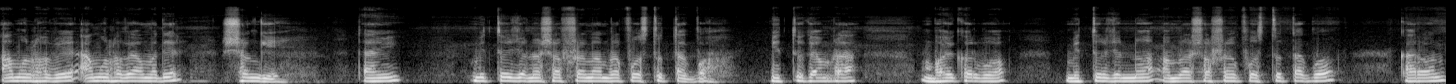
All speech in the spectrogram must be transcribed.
আমল হবে আমল হবে আমাদের সঙ্গে। তাই মৃত্যুর জন্য সবসময় আমরা প্রস্তুত থাকব। মৃত্যুকে আমরা ভয় করব। মৃত্যুর জন্য আমরা সবসময় প্রস্তুত থাকব। কারণ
